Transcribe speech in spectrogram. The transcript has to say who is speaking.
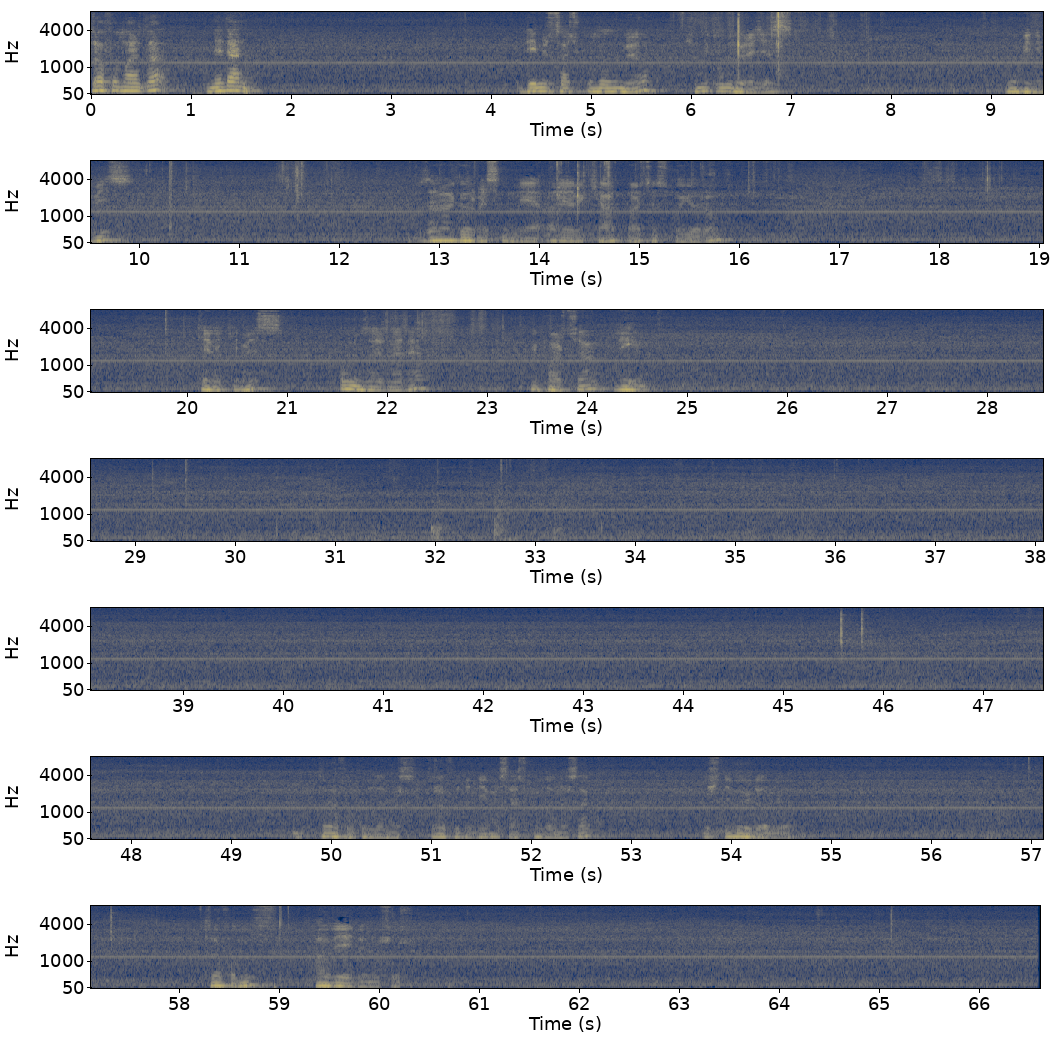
Speaker 1: trafolarda neden demir saç kullanılmıyor? Şimdi onu göreceğiz. Bobinimiz zarar görmesin diye araya bir kağıt parçası koyuyorum. Tenekemiz. Onun üzerine de bir parça lehim. Trafo kullanırız. Trafoda demir saç kullanırsak işte böyle oluyor. Trafomuz havyeye dönüşür.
